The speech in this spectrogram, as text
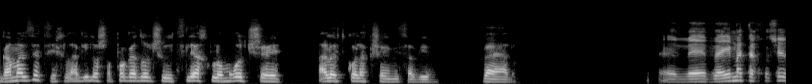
וגם על זה צריך להגיד לו שאפו גדול שהוא הצליח למרות שהיה לו את כל הקשיים מסביב, והיה לו. והאם אתה חושב,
